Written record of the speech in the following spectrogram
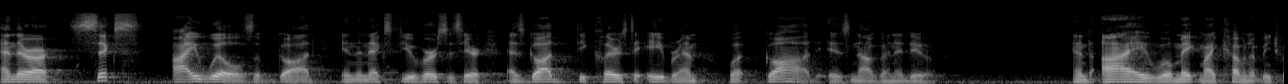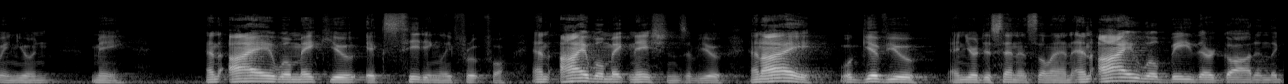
And there are six I wills of God in the next few verses here as God declares to Abraham what God is now going to do. And I will make my covenant between you and me. And I will make you exceedingly fruitful. And I will make nations of you. And I will give you and your descendants the land. And I will be their God. And the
